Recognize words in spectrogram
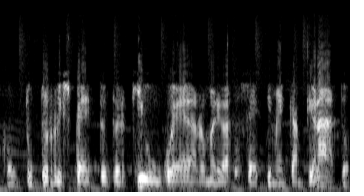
con tutto il rispetto per chiunque, la Roma è arrivata settima in campionato.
